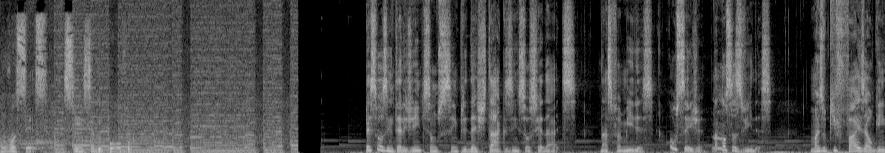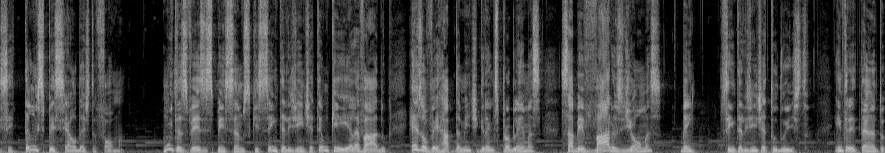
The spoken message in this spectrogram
Com vocês, Ciência do Povo. Pessoas inteligentes são sempre destaques em sociedades, nas famílias, ou seja, nas nossas vidas. Mas o que faz alguém ser tão especial desta forma? Muitas vezes pensamos que ser inteligente é ter um QI elevado, resolver rapidamente grandes problemas, saber vários idiomas. Bem, ser inteligente é tudo isto. Entretanto,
